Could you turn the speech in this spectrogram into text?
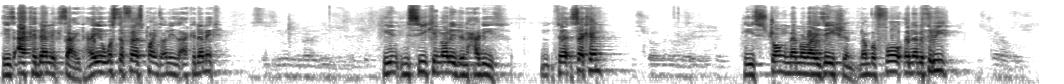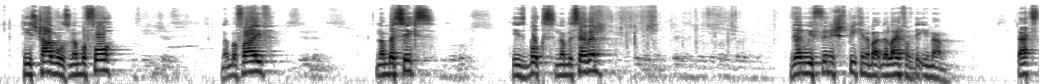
His academic side. Hey, what's the first point on his academic? He seeking knowledge in hadith. Second, his strong memorization. Number four, uh, number three, his travels. Number four, number five, number six, his books. Number seven, then we finish speaking about the life of the Imam. That's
